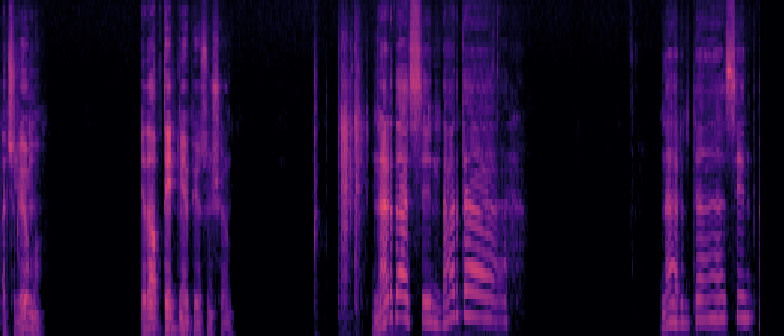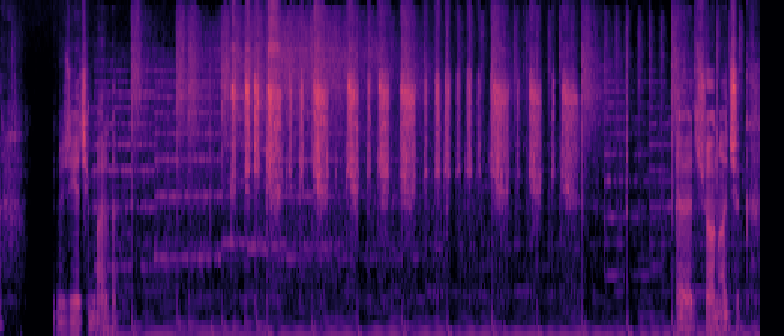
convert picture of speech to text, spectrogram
Açılıyor mu? Ya da update mi yapıyorsun şu an? Neredesin? Nerede? Neredesin? Müziği açayım bari da. Evet şu an açık.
